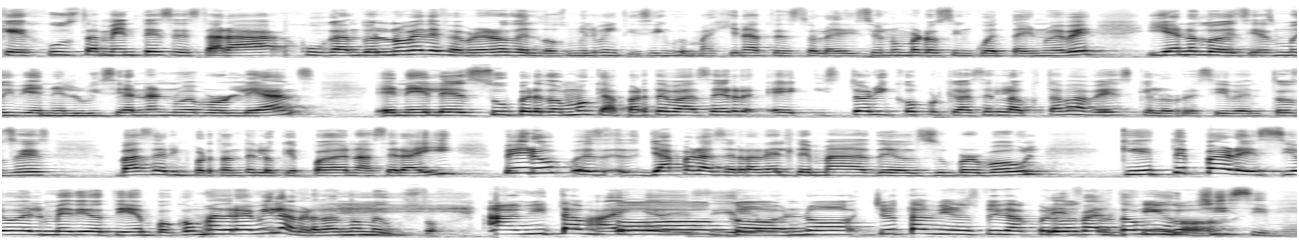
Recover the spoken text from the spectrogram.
que justamente se estará jugando el 9 de febrero del 2025. Imagínate esto, la edición número 59. Y ya nos lo decías muy bien, en Luisiana, Nueva Orleans, en el eh, Superdomo, que aparte va a ser eh, histórico porque va a ser la octava vez que lo recibe. Entonces va a ser importante lo que puedan hacer ahí. Pero pues ya para cerrar el tema del Super Bowl, ¿qué te pareció el medio tiempo? Comadre, a mí la verdad no me gustó. A mí tampoco. No, yo también estoy de acuerdo Le faltó contigo. muchísimo,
